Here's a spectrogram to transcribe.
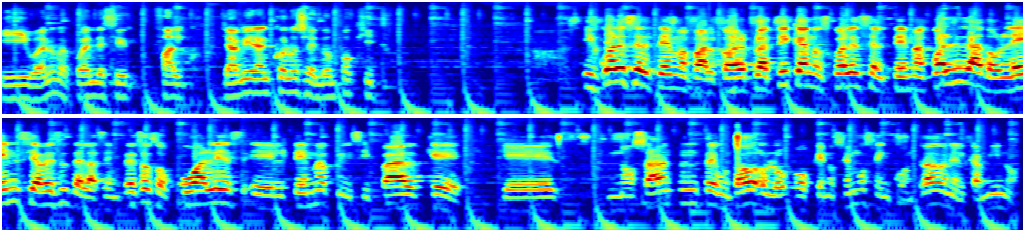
y bueno, me pueden decir Falco. Ya me irán conociendo un poquito. ¿Y cuál es el tema, Falco? A ver, platícanos cuál es el tema, cuál es la dolencia a veces de las empresas o cuál es el tema principal que, nos han preguntado o, que nos hemos encontrado en el camino.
